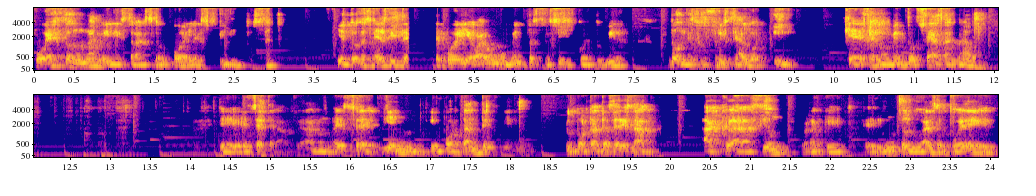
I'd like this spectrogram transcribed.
puesto en una administración por el Espíritu Santo. Y entonces Él sí te puede llevar a un momento específico de tu vida donde sufriste algo y que ese momento sea sanado, eh, etcétera. O sea, es eh, bien importante, bien importante hacer esa aclaración, ¿verdad? Que en muchos lugares se puede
